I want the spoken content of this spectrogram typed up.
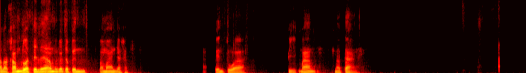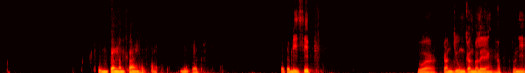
พอเราค้ำลวดเสร็จแล้วมันก็จะเป็นประมาณนี้ครับ เป็นตัวปีกม่านหน้าต่าง คุมกันน้ำค้างครับนนี้ก็จะก็จะมีซิป ตัวกันยุงกันแมลงครับ ตัวนี้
